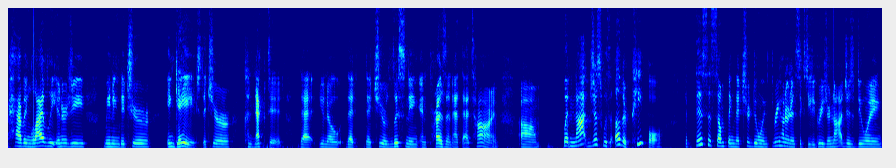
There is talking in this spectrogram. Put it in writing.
having lively energy, meaning that you're engaged, that you're connected, that you know that that you're listening and present at that time, um, but not just with other people. That this is something that you're doing 360 degrees. You're not just doing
